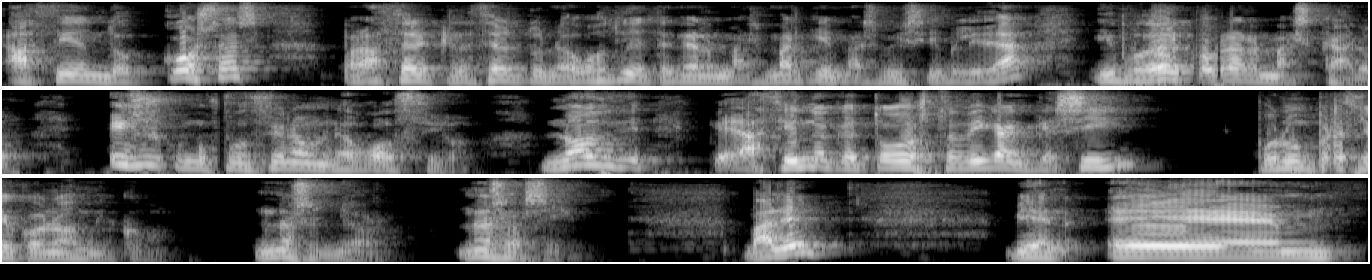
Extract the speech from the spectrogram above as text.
haciendo cosas para hacer crecer tu negocio y tener más marca y más visibilidad y poder cobrar más caro. Eso es como funciona un negocio. No haciendo que todos te digan que sí por un precio económico. No, señor, no es así. ¿Vale? Bien, eh,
